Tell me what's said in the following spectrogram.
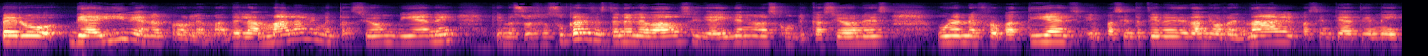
pero de ahí viene el problema. De la mala alimentación viene que nuestros azúcares estén elevados y de ahí vienen las complicaciones, una nefropatía, el paciente tiene daño renal, el paciente ya tiene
